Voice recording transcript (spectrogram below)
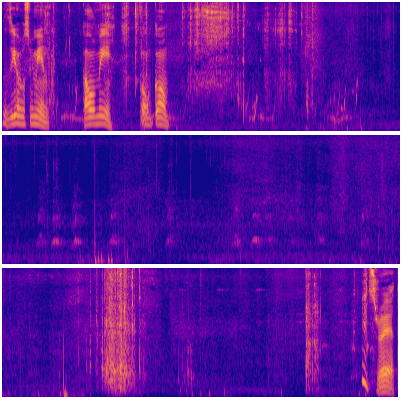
Let's go swimming. Call me. Come, come. It's red.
